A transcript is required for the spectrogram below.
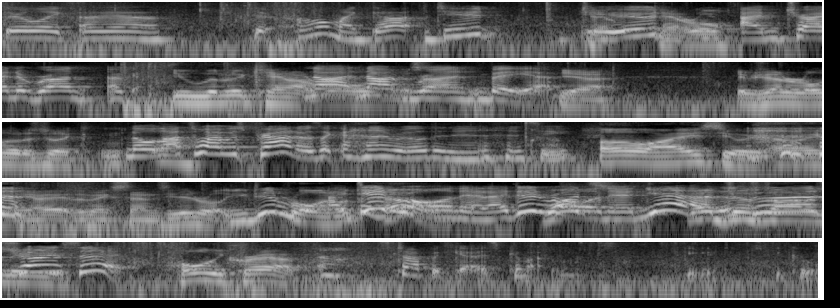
they're like, oh yeah. They're, oh my god, dude. Can't- Dude. can't roll. I'm trying to run. Okay. You literally cannot Not roll not run, but yeah. Yeah. If you try to roll, it'll just be like. No, that's ah. why I was proud. I was like, I rolled in it. See. Oh, I see. What you're, oh, yeah, yeah, that makes sense. You did roll. You did roll in. it. I did hell? roll in it. I did roll What? in it. Yeah, That that's just what I was on trying to say. Holy crap! Ah, stop it, guys. Come on. Let's be, let's be cool.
